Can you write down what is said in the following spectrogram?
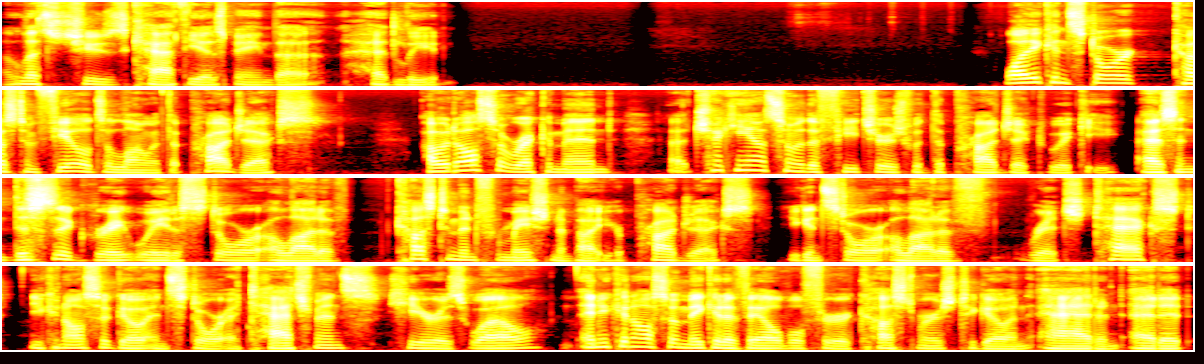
let's choose Kathy as being the head lead. While you can store custom fields along with the projects, I would also recommend uh, checking out some of the features with the project wiki, as in this is a great way to store a lot of custom information about your projects. You can store a lot of rich text. You can also go and store attachments here as well. And you can also make it available for your customers to go and add and edit.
